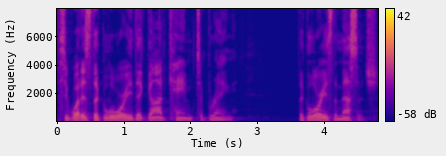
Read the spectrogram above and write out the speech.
See, what is the glory that God came to bring? The glory is the message.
